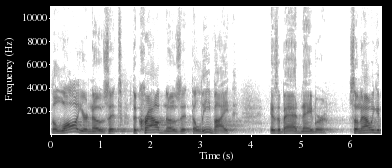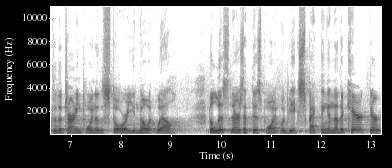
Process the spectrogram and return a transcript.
The lawyer knows it, the crowd knows it, the Levite is a bad neighbor. So now we get to the turning point of the story. You know it well. The listeners at this point would be expecting another character,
